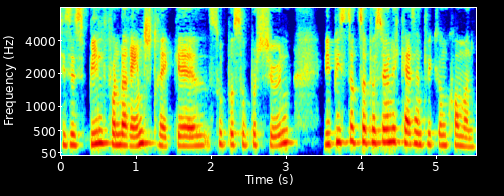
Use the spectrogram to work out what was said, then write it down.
dieses Bild von der Rennstrecke, super, super schön. Wie bist du zur Persönlichkeitsentwicklung gekommen?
